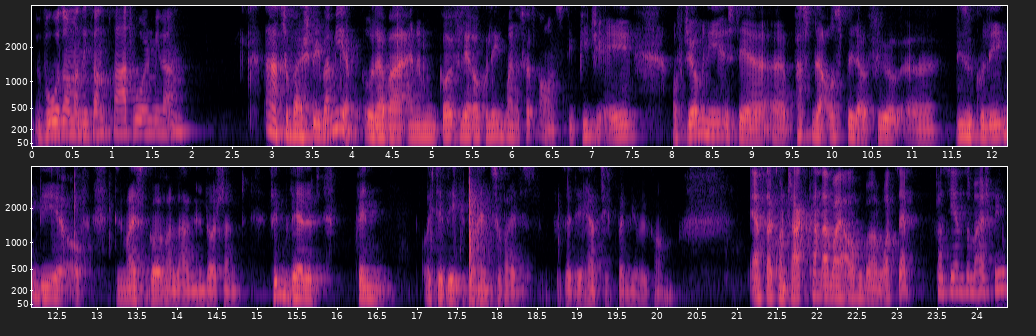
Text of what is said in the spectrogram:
Wo soll man sich sonst Rat holen, Milan? Ah, zum Beispiel bei mir oder bei einem Golflehrerkollegen meines Vertrauens. Die PGA of Germany ist der äh, passende Ausbilder für äh, diese Kollegen, die ihr auf den meisten Golfanlagen in Deutschland finden werdet. Wenn euch der Weg dahin zu weit ist, seid ihr herzlich bei mir willkommen. Erster Kontakt kann dabei auch über WhatsApp passieren zum Beispiel?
